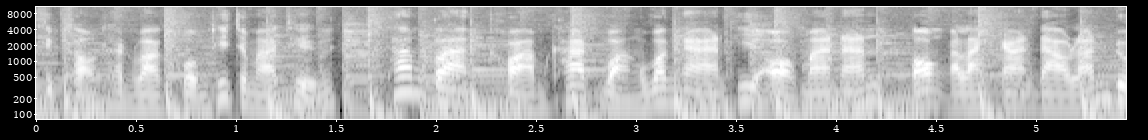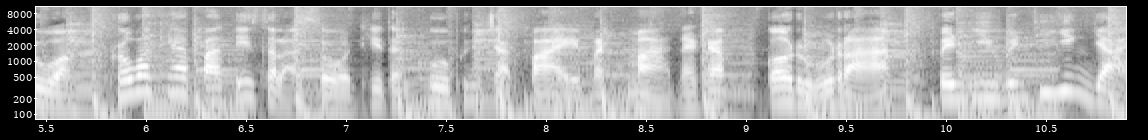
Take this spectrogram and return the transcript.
22 ธันวาคมที่จะมาถึง ท่ามกลางความคาดหวังว่างานที่ออกมานั้น ต้องอลังการดาวล้านดวง เพราะว่าแค่ปาร์ตี้สละโสดที่ทั้งคู่เพิ่งจัดไปหมาดๆนะครับ ก็หรูหรา เป็นอีเวนท์ที่ยิ่งใหญ่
